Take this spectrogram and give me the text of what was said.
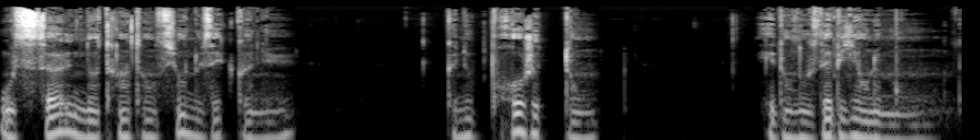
où seule notre intention nous est connue, que nous projetons et dont nous habillons le monde,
